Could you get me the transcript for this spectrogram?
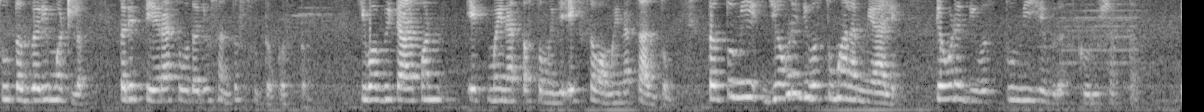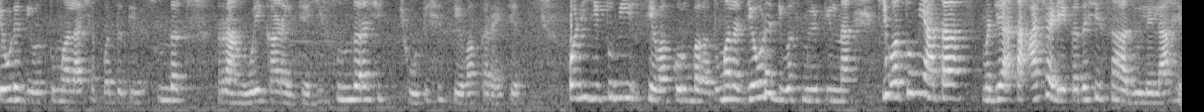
सुतक जरी म्हटलं तरी तेरा चौदा दिवसांचं सुतक असतं. किंवा विटाळ पण एक महिन्यात असतो म्हणजे एक सव्वा महिना चालतो. तर तुम्ही जेवढे दिवस तुम्हाला मिळाले तेवढे दिवस तुम्ही हे व्रत करू शकता. तेवढे दिवस तुम्हाला अशा पद्धतीने सुंदर रांगोळी काढायची आहे. ही सुंदर अशी छोटीशी सेवा करायची आहे. पण ही तुम्ही सेवा करून बघा तुम्हाला जेवढे दिवस मिळतील ना किंवा तुम्ही आता म्हणजे आता आषाढी एकादशी सहा जुलैला आहे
